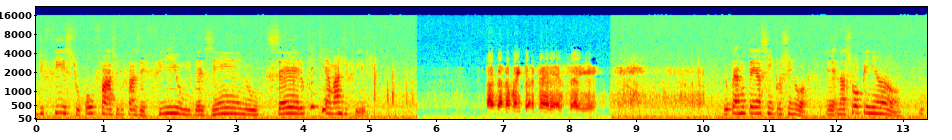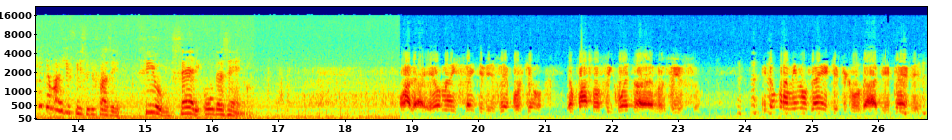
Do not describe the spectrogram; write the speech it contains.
difícil ou fácil de fazer? Filme, desenho, série? O que é mais difícil? Está dando uma interferência aí, hein? Eu perguntei assim para o senhor, eh, na sua opinião, o que é mais difícil de fazer? Filme, série ou desenho? Olha, eu não sei te dizer porque eu, eu faço há 50 anos isso. Então para mim não tem dificuldade, entende?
